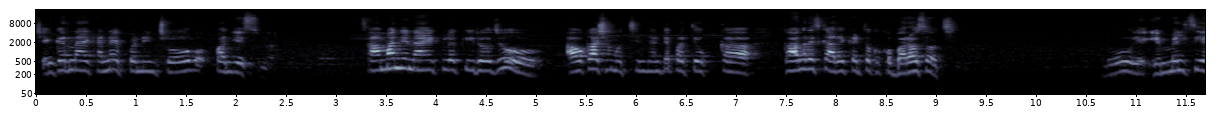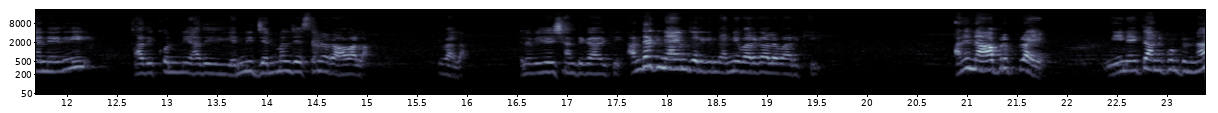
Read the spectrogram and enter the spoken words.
శంకర్ నాయక్ అన్న ఎప్పటి నుంచో పనిచేస్తున్నారు సామాన్య నాయకులకు ఈరోజు అవకాశం వచ్చిందంటే ప్రతి ఒక్క కాంగ్రెస్ కార్యకర్త ఒక భరోసా వచ్చింది. ఇప్పుడు ఎమ్మెల్సీ అనేది అది కొన్ని అది ఎన్ని జన్మలు చేస్తేనో రావాలా ఇవాళ ఇలా విజయశాంతి గారికి అందరికీ న్యాయం జరిగింది అన్ని వర్గాల వారికి అని నా అభిప్రాయం. నేనైతే అనుకుంటున్నా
